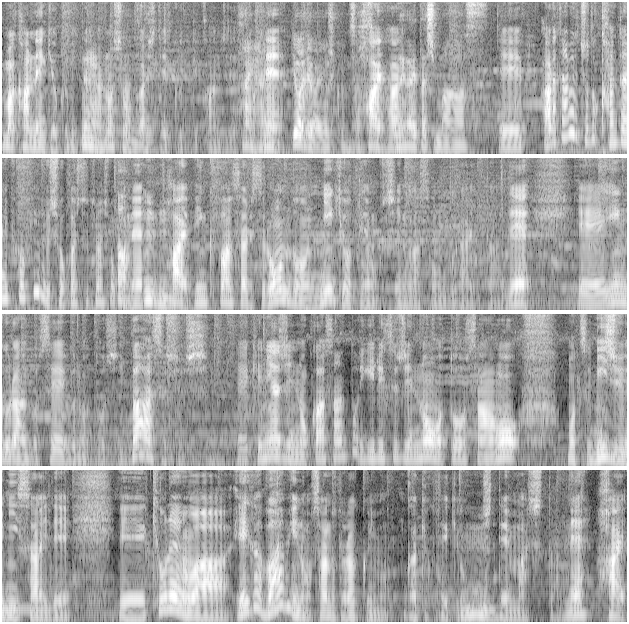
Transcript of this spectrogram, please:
まあ関連曲みたいなのを紹うん。介していくっていう感じですはいはい。かね。ではでは、よし君、早速、はいはい。お願いいたします。えー改めてちょっと簡単にプロフィール紹介しておきましょうかね、あうんうん。はい、ピンクパンサレスロンドンに拠点を置くシンガーソングライターで、えーイングランド西部の都市バース出身。でケニア人のお母さんとイギリス人のお父さんを持つ22歳で、えー去年は映画「バービー」のサウンドトラックにも楽曲提供してましたね、はい。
